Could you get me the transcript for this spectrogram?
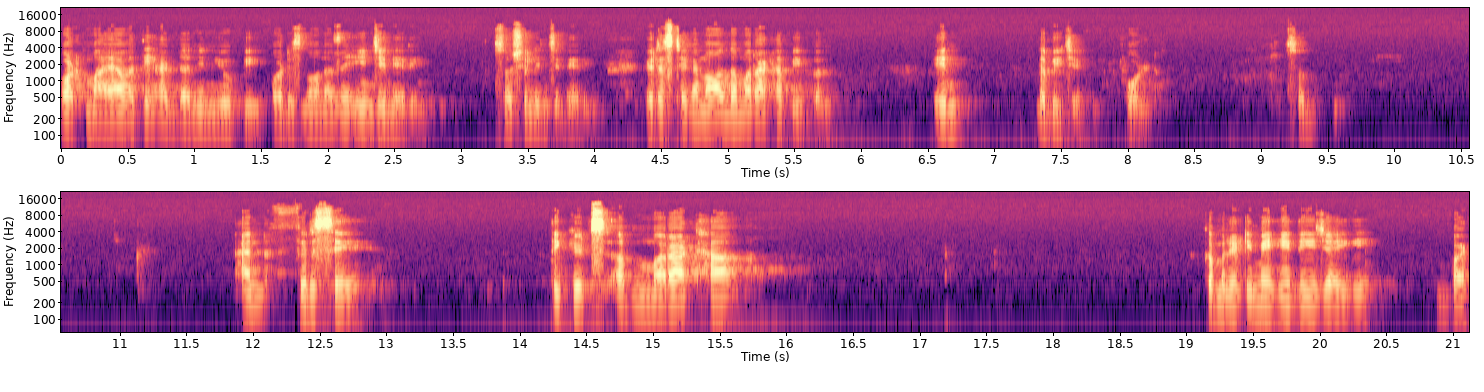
what Mayawati had done in UP, what is known as engineering, social engineering. It has taken all the Maratha people in the BJP fold. So, and फिर से tickets अब Maratha कम्युनिटी में ही दी जाएगी बट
